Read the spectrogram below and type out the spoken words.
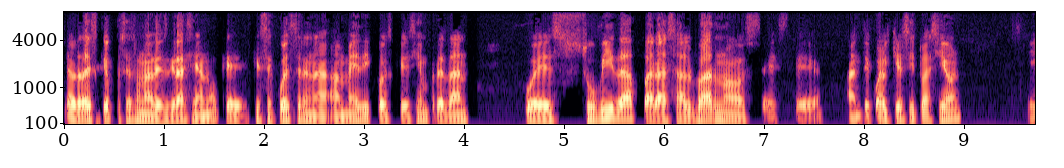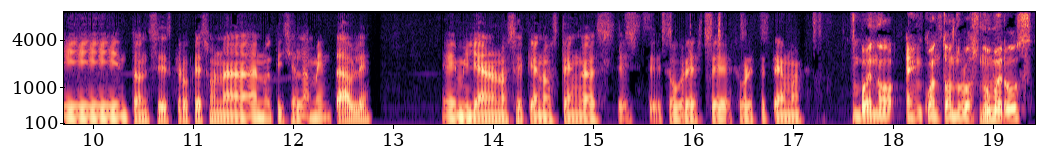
La verdad es que pues es una desgracia, ¿no? Que, que secuestren a, a, médicos que siempre dan pues su vida para salvarnos este, ante cualquier situación. Y entonces creo que es una noticia lamentable. Emiliano, no sé qué nos tengas este, sobre, este, sobre este tema. Bueno, en cuanto a los números,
